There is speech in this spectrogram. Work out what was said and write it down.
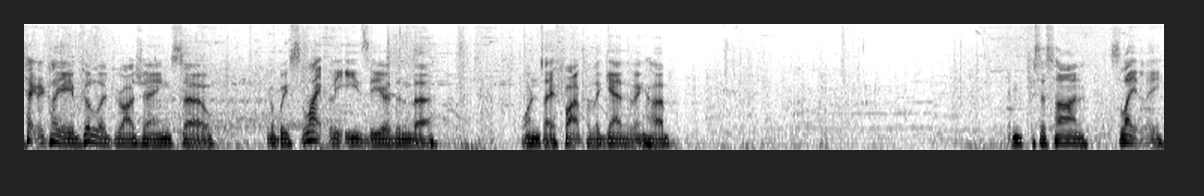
technically a village Rajang, so you'll be slightly easier than the ones I fought for the Gathering Hub. Emphasis on slightly.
